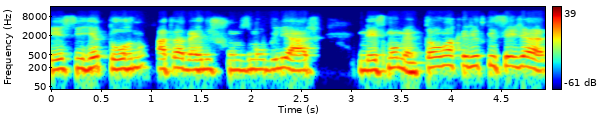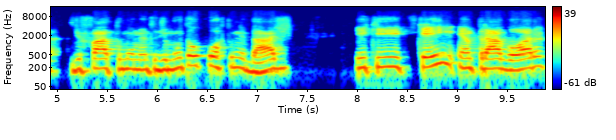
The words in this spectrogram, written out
esse retorno através dos fundos imobiliários nesse momento. Então, eu acredito que seja, de fato, um momento de muita oportunidade e que quem entrar agora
